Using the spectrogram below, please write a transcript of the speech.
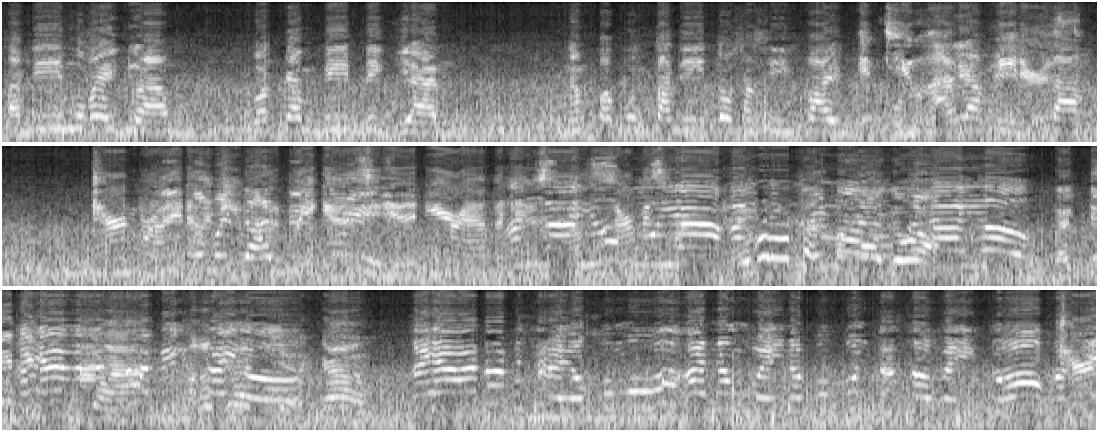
Sabihin mo kay Grab, huwag kang bibigyan ng papunta dito sa C5. In Kung 200 alam, meters. isa. Turn right Dito may daan dito eh. Ang layo, Service kuya. Tayong Mo, magagawa. malayo. Nagtitipid Kaya ka, naka-grab share ka. Kaya nga sabi sa'yo, kumuha ka ng way na pupunta sa way ko. Kasi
